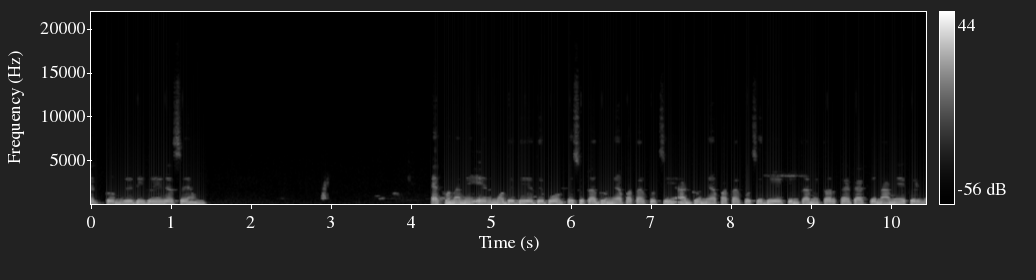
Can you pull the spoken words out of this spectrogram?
একদম রেডি হয়ে গেছে। এখন আমি এর মধ্যে দিয়ে দেব কিছুটা ধনিয়া পাতা কুচি, আর ধনিয়া পাতা কুচি দিয়ে কিন্তু আমি তরকারিটাকে নামিয়ে ফেলব।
